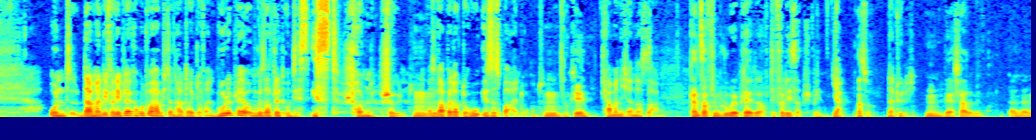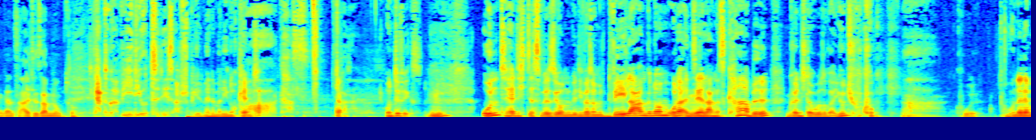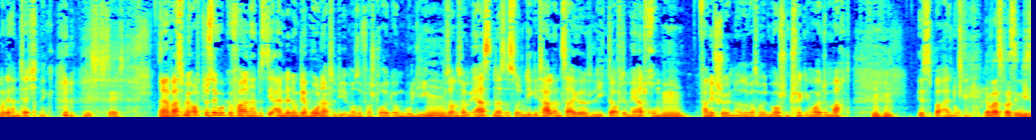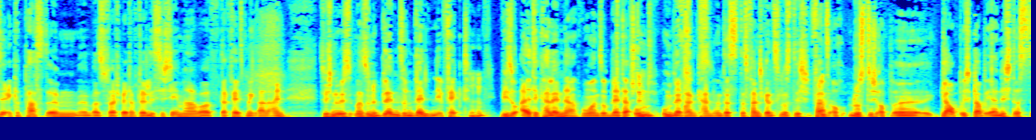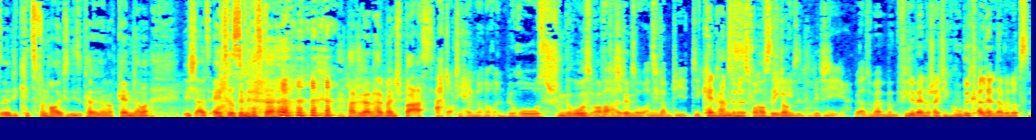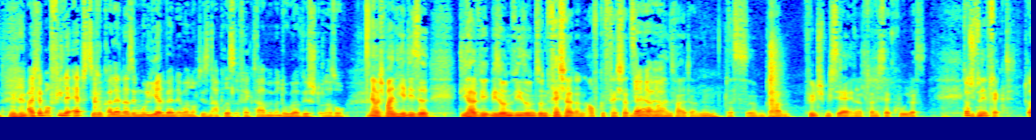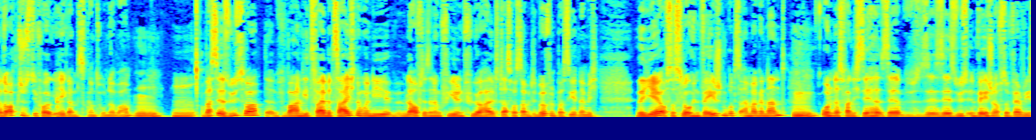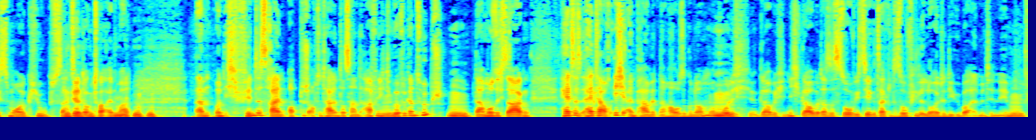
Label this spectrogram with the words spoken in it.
Und da mein DVD-Player kaputt war, habe ich dann halt direkt auf einen Blu-ray-Player umgesattelt und es ist schon schön. Also gerade bei Doctor Who ist es beeindruckend. Mhm, Okay. Kann man nicht anders sagen. Kannst du auf dem Blu-ray-Player dann auch DVDs abspielen? Ja, Achso. natürlich. Hm, Wäre schade, wenn dann deine ganze alte Sammlung. Ich Video-CDs abspielen, wenn man die noch kennt. Ah, krass. Ja. Und Diffix. Und hätte ich das Version, die Version mit WLAN genommen oder ein sehr langes Kabel, könnte ich darüber sogar YouTube gucken. Cool. Wunder der modernen Technik. Nicht schlecht. Äh, Was mir optisch sehr gut gefallen hat, ist die Einblendung der Monate, die immer so verstreut irgendwo liegen. Besonders beim ersten, das ist so eine Digitalanzeige, liegt da auf dem Herd rum. Fand ich schön. Also was man mit Motion Tracking heute macht, ist beeindruckend. Ja, was, was in diese Ecke passt, ähm, was ich später auf der Liste stehen habe, aber da fällt es mir gerade ein. Zwischendurch ist immer so eine Blenden, so ein Blendeneffekt, wie so alte Kalender, wo man so Blätter um, umblättern kann. Und das, das fand ich ganz lustig. Fand es auch lustig, ob äh, glaub, ich glaube eher nicht, dass äh, die Kids von heute diese Kalender noch kennen, aber ich als älteres Semester hatte dann halt meinen Spaß. Ach doch, die hängen doch noch in Büros, Schulen, Büros oft, das überall und stimmt. so. Also ich Mhm. glaube, die, die kennt man ganz zumindest vom Sehen. sind die nicht. Nee. Also viele werden wahrscheinlich den Google-Kalender benutzen. Mhm. Aber ich glaube auch viele Apps, die so Kalender simulieren, werden immer noch diesen Abrisseffekt haben, wenn man drüber wischt oder so. Ja, aber ich meine hier diese, die halt wie, wie, so, ein, wie so, ein, so ein Fächer dann aufgefächert sind Ja, ja, und ja. eins weiter. Hm? Das, ähm, daran fühlte ich mich sehr erinnert. Fand ich sehr cool, dass Das diesen stimmt. Effekt. Also optisch ist die Folge eh ganz, ganz wunderbar. Mm, Was sehr süß war, waren die zwei Bezeichnungen, die im Laufe der Sendung fielen für halt das, was da mit den Würfeln passiert, nämlich The Year of the Slow Invasion wurde es einmal genannt. Und das fand ich sehr, sehr, sehr, sehr süß. Invasion of the Very Small Cubes, sagt der Doktor einmal. ähm, und ich finde es rein optisch auch total interessant. A, finde ich die Würfel ganz hübsch. Da muss ich sagen, hätte, hätte auch ich ein paar mit nach Hause genommen, obwohl ich, glaube ich, nicht glaube, dass es so, wie es hier gezeigt wird, so viele Leute die überall mit hinnehmen.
